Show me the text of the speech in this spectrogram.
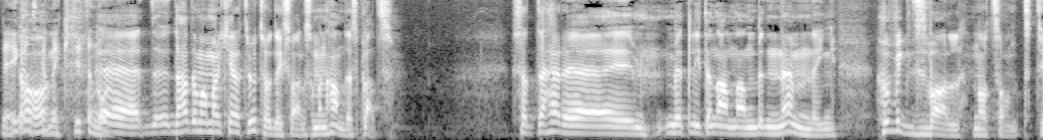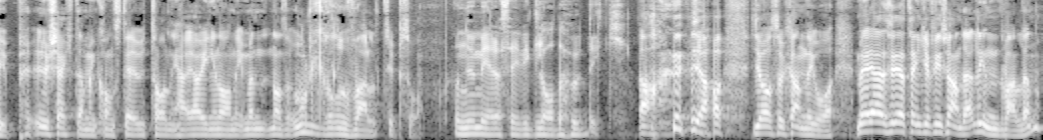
Det är ganska mäktigt ändå. Eh, d- Då hade man markerat ut Hudiksvall som en handelsplats. Så att det här är eh, med ett liten annan benämning. Hudiksvall, något sånt. Typ. Ursäkta min konstiga uttalning här, jag har ingen aning. Men något sånt. Typ så. Och numera säger vi Glada Hudik. Ja, ja, ja, så kan det gå. Men jag, jag tänker, finns ju andra. Lindvallen.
